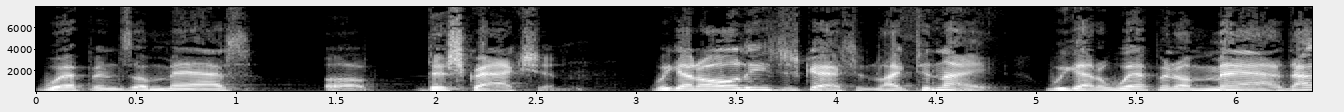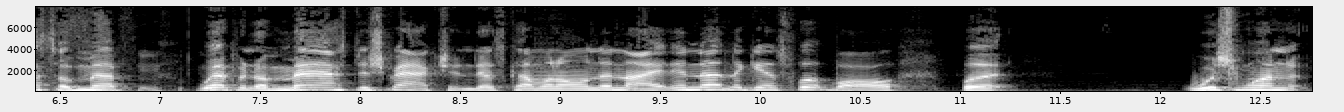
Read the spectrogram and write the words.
weapons of mass uh, distraction. We got all these distractions. Like tonight, we got a weapon of mass. That's a mep- weapon of mass distraction that's coming on tonight. And nothing against football, but which one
